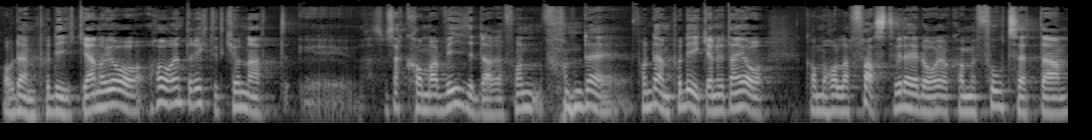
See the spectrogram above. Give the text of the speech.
av den predikan och jag har inte riktigt kunnat eh, som sagt, komma vidare från, från, det, från den predikan utan jag kommer hålla fast vid det idag. Jag kommer fortsätta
